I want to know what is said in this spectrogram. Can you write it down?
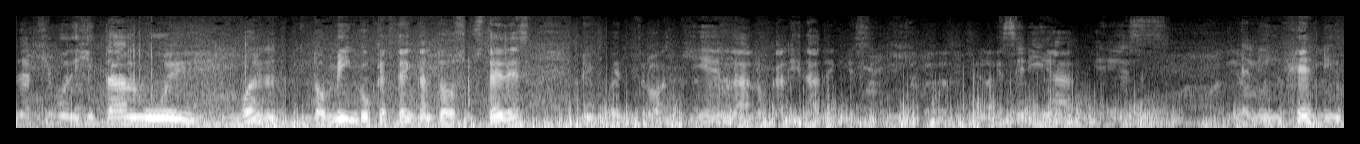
De Archivo Digital, muy buen domingo que tengan todos ustedes. Me encuentro aquí en la localidad de Quesería. Quesería es el ingenio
